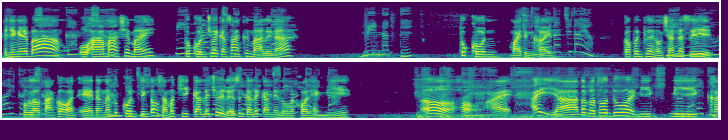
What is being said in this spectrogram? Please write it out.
เป็นยังไงบ้าง โออามากใช่ไหม ทุกคนช่วยกันสร้างขึ้นมาเลยนะ ทุกคนหมายถึงใคร ก็เพื่อนๆของฉันนะสิพวกเราต่างก็อ่อนแอ ดังนั้นทุกคนจึงต้องสามัคคีกันและช่วยเหลือซึ่งกันและกันในโรงละครแห่งนี้อ้อหอไอ้ไอ้ยาต้องขอโทษด้วยมีมีใคร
